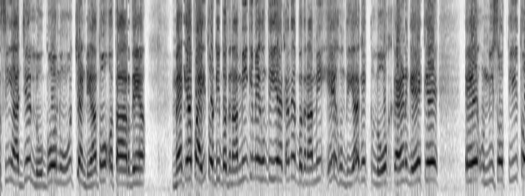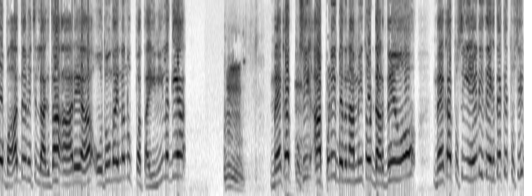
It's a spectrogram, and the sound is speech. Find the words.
ਅਸੀਂ ਅੱਜ ਲੋਗੋ ਨੂੰ ਝੰਡਿਆਂ ਤੋਂ ਉਤਾਰਦੇ ਆ। ਮੈਂ ਕਿਹਾ ਭਾਈ ਤੁਹਾਡੀ ਬਦਨਾਮੀ ਕਿਵੇਂ ਹੁੰਦੀ ਆ? ਕਹਿੰਦੇ ਬਦਨਾਮੀ ਇਹ ਹੁੰਦੀ ਆ ਕਿ ਲੋਕ ਕਹਿਣਗੇ ਕਿ ਇਹ 1930 ਤੋਂ ਬਾਅਦ ਦੇ ਵਿੱਚ ਲੱਗਦਾ ਆ ਰਿਹਾ ਉਦੋਂ ਦਾ ਇਹਨਾਂ ਨੂੰ ਪਤਾ ਹੀ ਨਹੀਂ ਲੱਗਿਆ। ਹੂੰ। ਮੈਂ ਕਿਹਾ ਤੁਸੀਂ ਆਪਣੀ ਬਦਨਾਮੀ ਤੋਂ ਡਰਦੇ ਹੋ। ਮੈਂ ਕਿਹਾ ਤੁਸੀਂ ਇਹ ਨਹੀਂ ਦੇਖਦੇ ਕਿ ਤੁਸੀਂ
